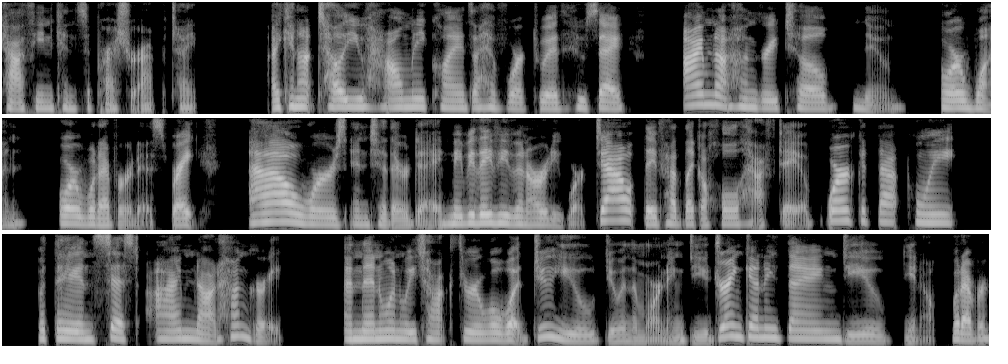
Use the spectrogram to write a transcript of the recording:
caffeine can suppress your appetite. I cannot tell you how many clients I have worked with who say, I'm not hungry till noon or one or whatever it is, right? hours into their day. Maybe they've even already worked out, they've had like a whole half day of work at that point, but they insist, I'm not hungry. And then when we talk through, well, what do you do in the morning? Do you drink anything? Do you, you know, whatever?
